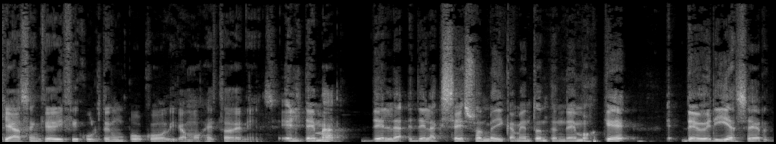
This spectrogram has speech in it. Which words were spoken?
que hacen que dificulten un poco, digamos, esta adherencia. El tema del, del acceso al medicamento, entendemos que debería ser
